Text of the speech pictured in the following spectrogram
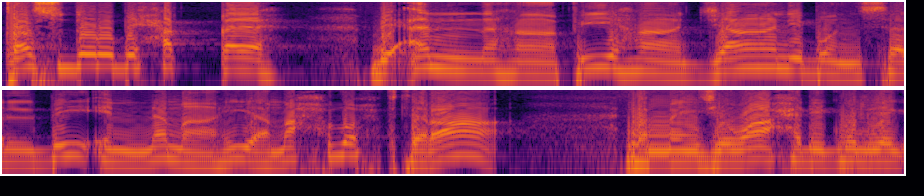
تصدر بحقه بأنها فيها جانب سلبي إنما هي محض افتراء لما يجي واحد يقول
